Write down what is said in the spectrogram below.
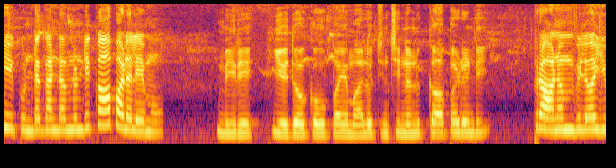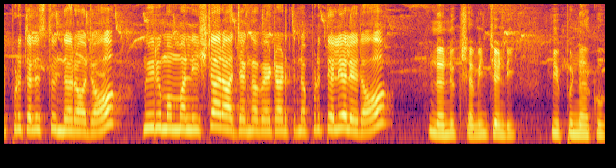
ఈ కుండగండం నుండి కాపాడలేము. మీరే ఏదో ఒక ఉపాయం ఆలోచించి నన్ను కాపాడండి. ప్రాణం విలువ ఇప్పుడు తెలుస్తుందా రాజా? మీరు మమ్మల్ని ఇష్టారాజ్యంగా వేటాడుతున్నప్పుడు తెలియలేదా? నన్ను క్షమించండి. ఇప్పుడు నాకు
